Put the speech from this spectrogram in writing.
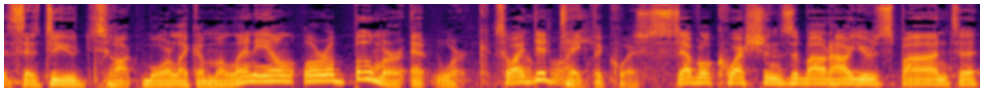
It says, "Do you talk more like a millennial or a boomer at work?" So I did boy. take the quiz. Several questions about how you respond to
